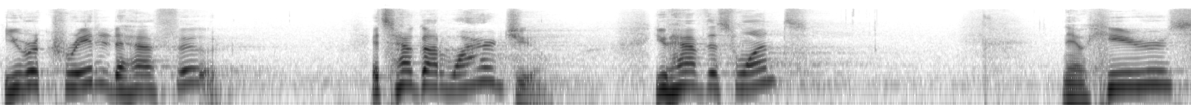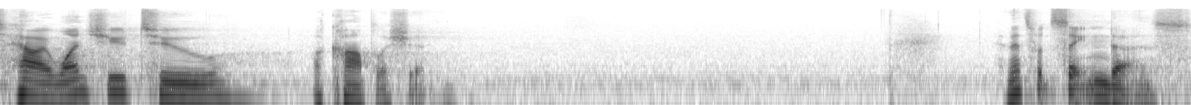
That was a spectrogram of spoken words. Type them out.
You were created to have food, it's how God wired you. You have this want. Now, here's how I want you to accomplish it. And that's what Satan does.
